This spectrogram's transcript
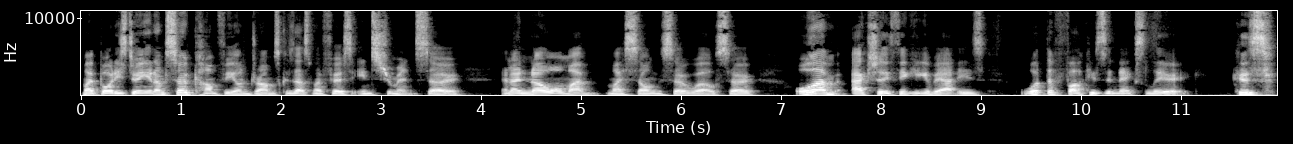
my body's doing, and I'm so comfy on drums because that's my first instrument. So and I know all my my songs so well. So all I'm actually thinking about is what the fuck is the next lyric? Because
